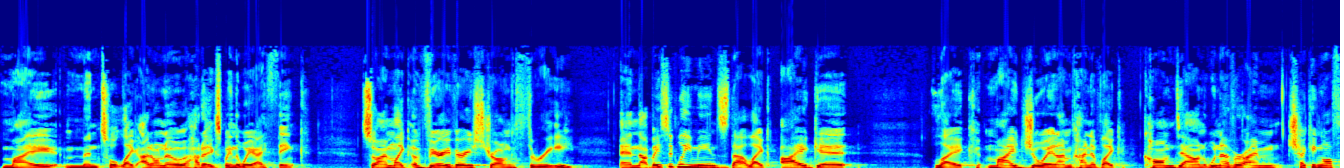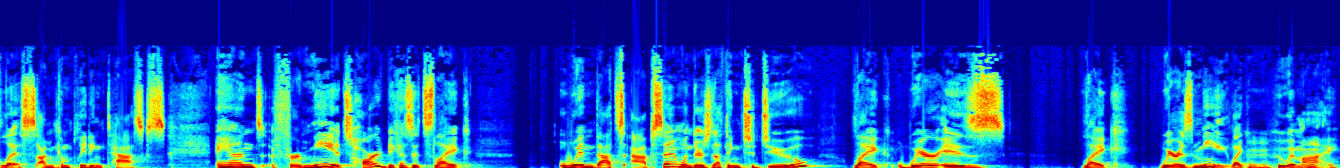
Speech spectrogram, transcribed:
my mental, like, I don't know how to explain the way I think. So, I'm like a very, very strong three. And that basically means that, like, I get like my joy and I'm kind of like calmed down whenever I'm checking off lists, I'm completing tasks. And for me, it's hard because it's like when that's absent, when there's nothing to do, like where is like where is me? Like who am I?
